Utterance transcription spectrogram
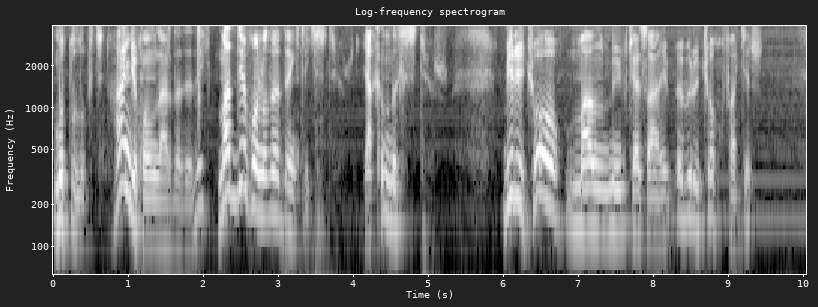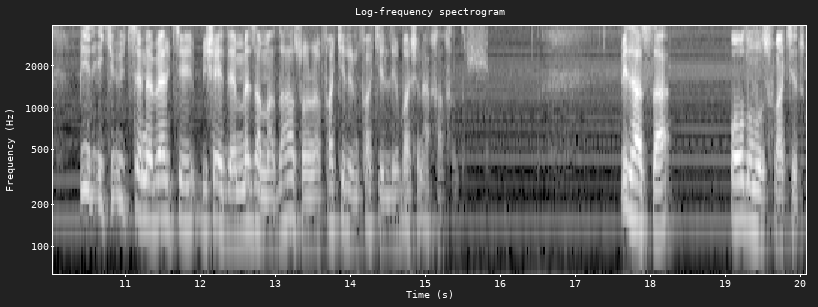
Mutluluk için. Hangi konularda dedik? Maddi konuda denklik istiyor. Yakınlık istiyor. Biri çok mal mülke sahip, öbürü çok fakir. Bir, iki, üç sene belki bir şey denmez ama daha sonra fakirin fakirliği başına kakılır. Bilhassa oğlumuz fakir,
